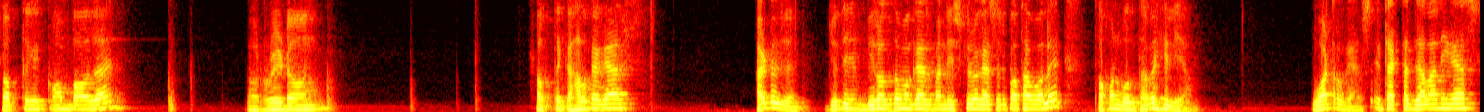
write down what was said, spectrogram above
সব থেকে কম পাওয়া যায়? রেডন। সব থেকে হালকা গ্যাস? হাইড্রোজেন। যদি বিরলতম গ্যাস বা নিষ্ক্রিয় গ্যাসের কথা বলে, তখন বলতে হবে হিলিয়াম। ওয়াটার গ্যাস, এটা একটা জ্বালানি গ্যাস।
